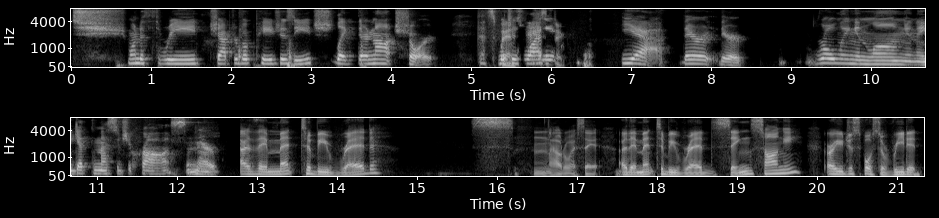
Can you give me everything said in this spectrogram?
t- one to three chapter book pages each. Like they're not short. That's which is why they- fantastic. Yeah, they're they're rolling and long, and they get the message across, and they're Are they meant to be read? hmm, How do I say it? Are they meant to be read sing songy, or are you just supposed to read it?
